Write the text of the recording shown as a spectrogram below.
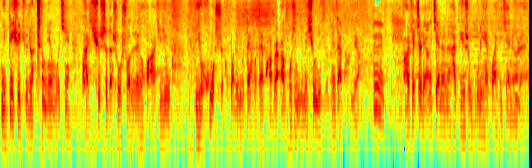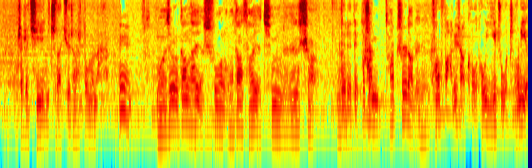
你必须举证证明母亲快去世的时候说的这个话，而且有有护士或者有大夫在旁边，而不是你们兄弟姊妹在旁边。嗯，而且这两个见证人还必须是无利害关系见证人，这是其一。你知道举证是多么难？嗯，我就是刚才也说了，我大嫂也清楚这件事儿。对对对，不是他知道这件事。从法律上，口头遗嘱成立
